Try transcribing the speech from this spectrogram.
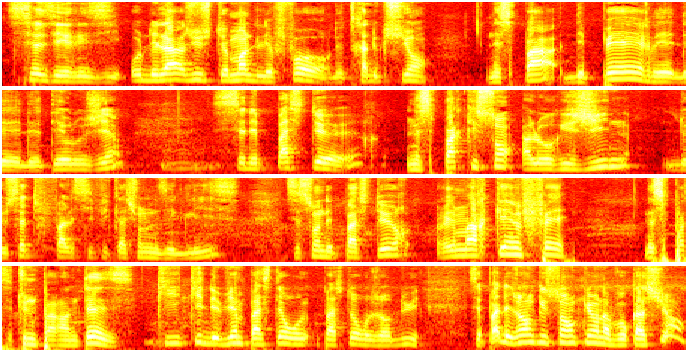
ces hérésies? Au-delà justement de l'effort de traduction, n'est-ce pas, des pères, des- des théologiens, c'est des pasteurs, n'est-ce pas, qui sont à l'origine de cette falsification des églises? Ce sont des pasteurs. Remarquez un fait, n'est-ce pas? C'est une parenthèse. Qui, qui devient pasteur, pasteur aujourd'hui? C'est pas des gens qui, sont, qui ont la vocation.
